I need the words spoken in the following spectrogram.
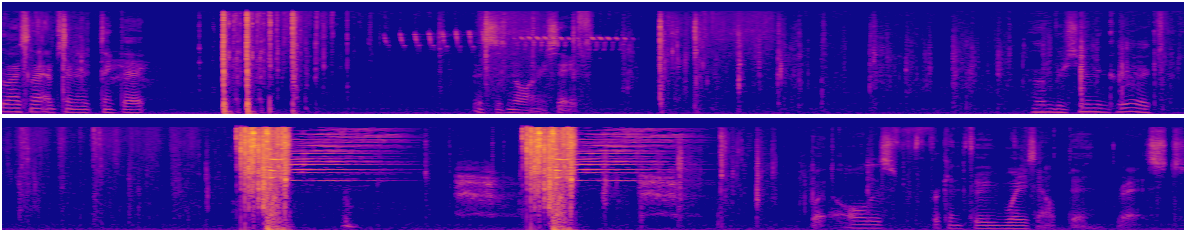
After last night, I'm starting to think that this is no longer safe. I'm presuming correct. But all this freaking food weighs out the rest.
